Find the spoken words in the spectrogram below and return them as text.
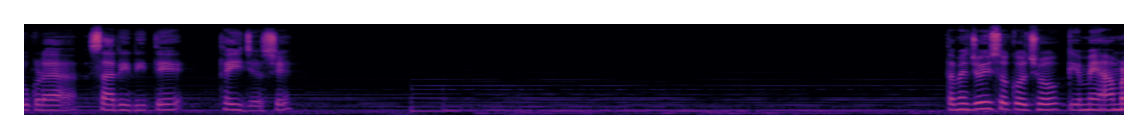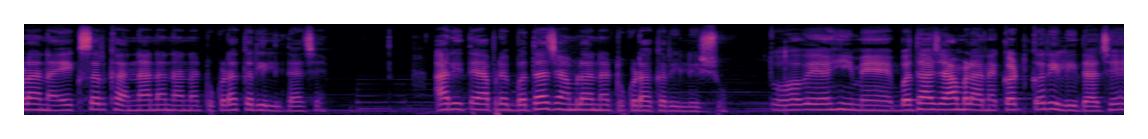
ટુકડા સારી રીતે થઈ જશે. તમે જોઈ શકો છો કે મેં આમળાના એક સરખા નાના નાના ટુકડા કરી લીધા છે. આ રીતે આપણે બધા જ આમળાના ટુકડા કરી લઈશું. તો હવે અહીં મેં બધા જ આમળાને કટ કરી લીધા છે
